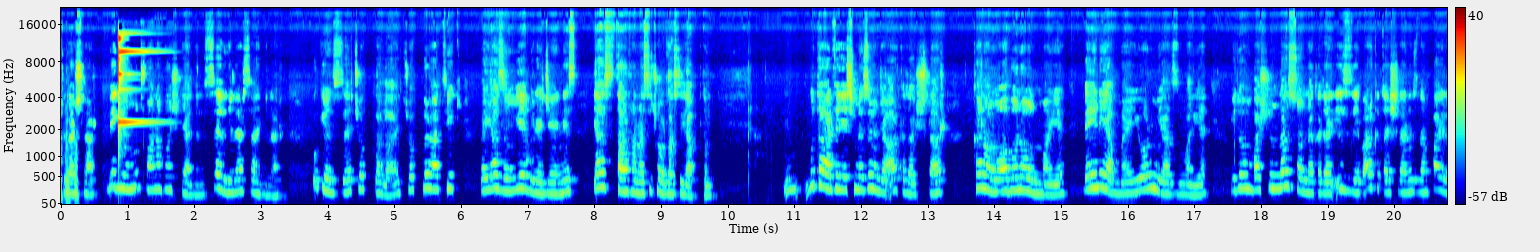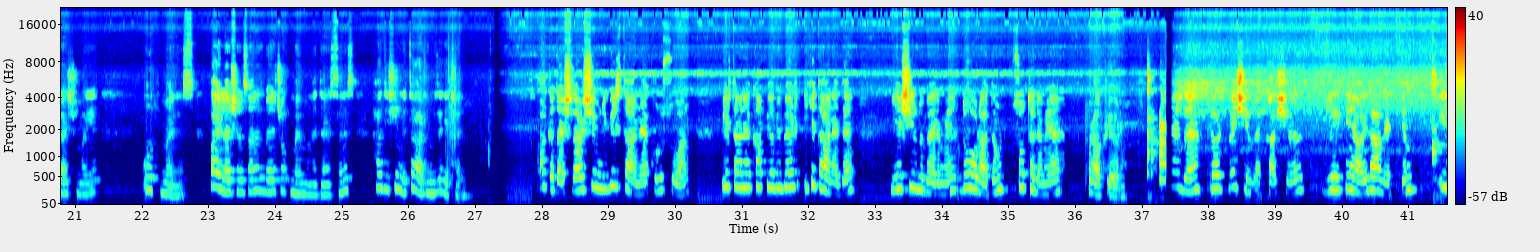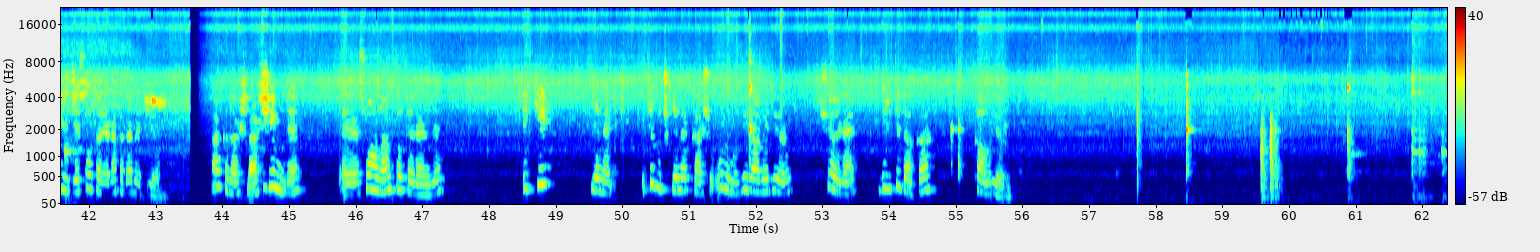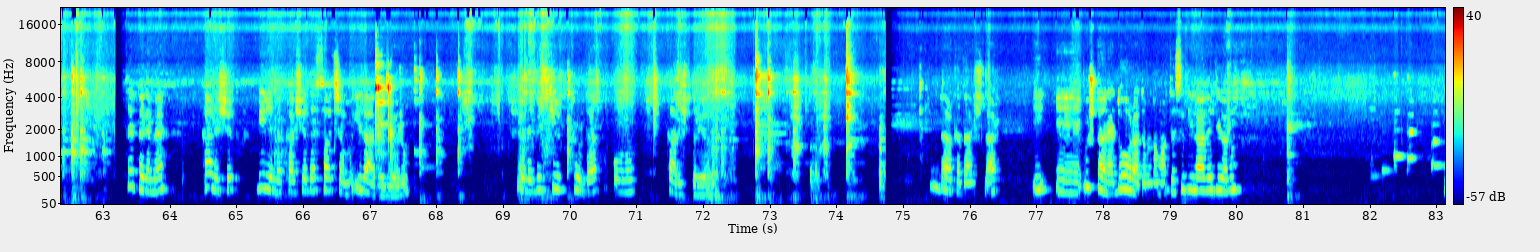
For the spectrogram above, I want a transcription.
arkadaşlar. Begüm Mutfağı'na hoş geldiniz. Sevgiler, saygılar. Bugün size çok kolay, çok pratik ve yazın yiyebileceğiniz yaz tarhanası çorbası yaptım. Bu tarife geçmeden önce arkadaşlar kanalıma abone olmayı, beğeni yapmayı, yorum yazmayı, videonun başından sonuna kadar izleyip arkadaşlarınızla paylaşmayı unutmayınız. Paylaşırsanız beni çok memnun edersiniz. Hadi şimdi tarifimize geçelim. Arkadaşlar şimdi bir tane kuru soğan, bir tane kapya biber, iki tane de yeşil biberimi doğradım. Sotelemeye bırakıyorum. Bir de 4-5 yemek kaşığı zeytinyağı ilave ettim. İyice sotelene kadar bekliyorum. Arkadaşlar şimdi e, soğanlarım sotelendi. 2 yemek, 2,5 yemek kaşığı unumuzu ilave ediyorum. Şöyle 1-2 dakika kavuruyorum. Tepeleme karışık bir yemek kaşığı da salçamı ilave ediyorum. Şöyle bir iki turda onu karıştırıyorum. Şimdi arkadaşlar 3 tane doğradım domatesi ilave ediyorum.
